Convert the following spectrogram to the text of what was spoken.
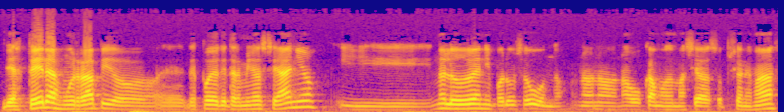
de Asteras muy rápido eh, después de que terminó ese año y no lo dudé ni por un segundo. No, no, no buscamos demasiadas opciones más.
